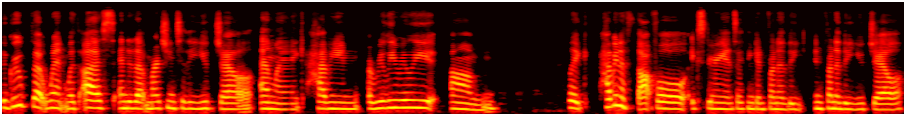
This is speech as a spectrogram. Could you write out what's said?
the group that went with us ended up marching to the youth jail and like having a really really um like having a thoughtful experience i think in front of the in front of the youth jail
